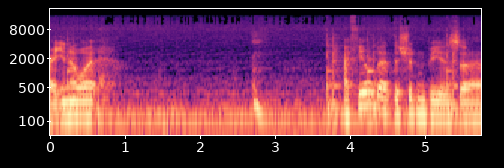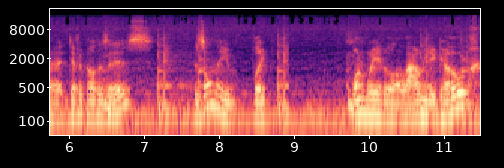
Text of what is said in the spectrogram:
Alright, you know what? I feel that this shouldn't be as uh, difficult as it is. There's only, like, one way it'll allow me to go.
